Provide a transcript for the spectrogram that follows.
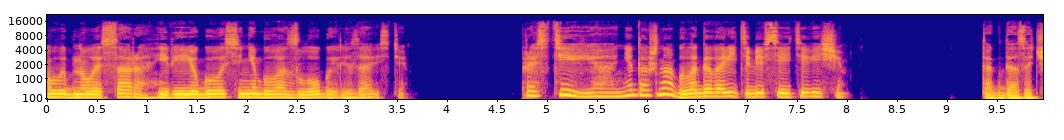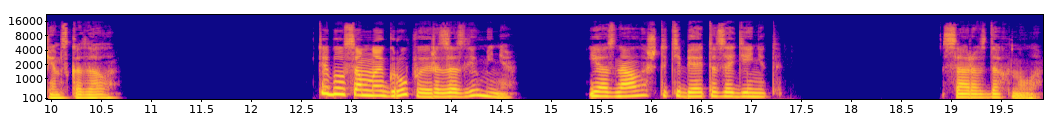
Улыбнулась Сара, и в ее голосе не было злобы или зависти. «Прости, я не должна была говорить тебе все эти вещи». «Тогда зачем сказала?» «Ты был со мной группой и разозлил меня. Я знала, что тебя это заденет». Сара вздохнула.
